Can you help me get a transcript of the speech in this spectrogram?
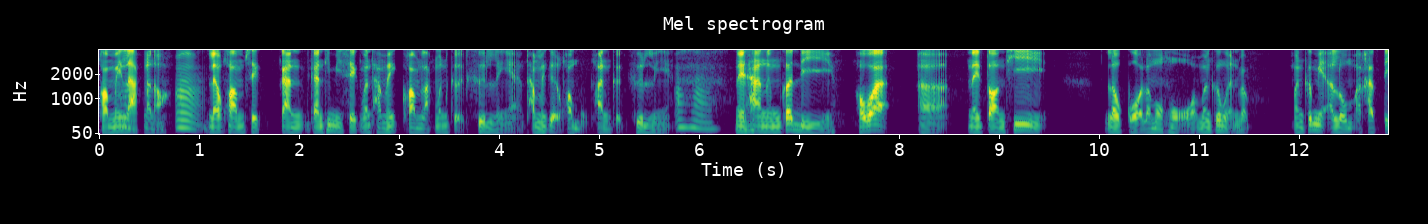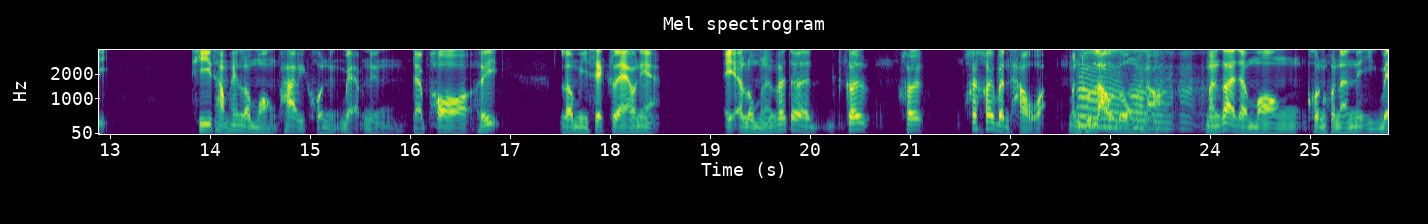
ความไม่รักอะเนาะแล้วความเซ็กการการที่มีเซ็กมันทำให้ความรักมันเกิดขึ้นอะไรเงี้ยทำให้เกิดความผูกพันเกิดขึ้นอะไรเงี้ยในทางหนึ่งก็ดี เพราะว่าเอ่อในตอนที่เราโกรธเราโมโห มันก็เหมือนแบบมันก็มีอารมณ์อคติ ที่ทำให้เรามองภาพอีกคนหนึ่งแบบหนึ่งแต่พอเฮ้ยเรามีเซ็กซ์แล้วเนี่ยไออารมณ์นั้นก็จะก็ค่อยค่อยๆบรรเทาอะ มันทุเลาลงอะเนาะมันก็อาจจะมองคนคนนั้นในอีกแบ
